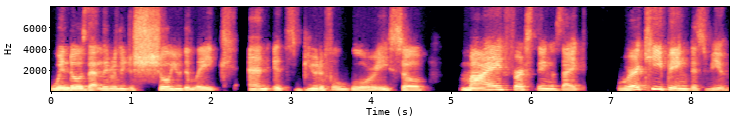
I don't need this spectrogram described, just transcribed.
windows that literally just show you the lake and its beautiful glory. So my first thing was like, we're keeping this view.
